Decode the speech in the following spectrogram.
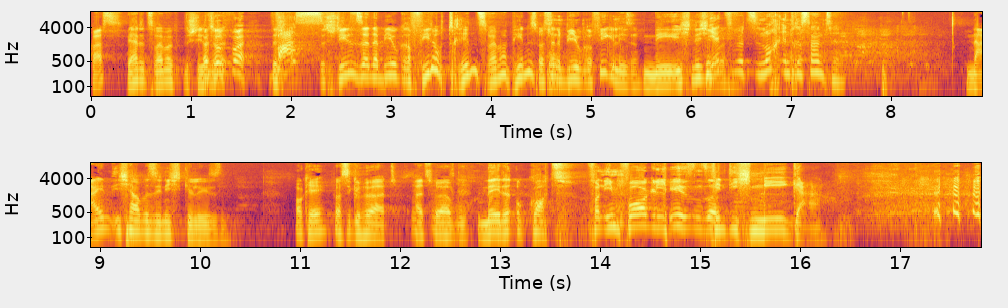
was? Er hatte zweimal. Das steht, Was? in das, Was? das steht in seiner Biografie doch drin, zweimal Penisbruch. Du hast eine Biografie gelesen. nee, ich nicht. Jetzt wird's noch interessanter. Nein, ich habe sie nicht gelesen. Okay, du hast sie gehört als Hörbuch. Nee, das, oh Gott. Von ihm vorgelesen. So. Finde ich mega.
